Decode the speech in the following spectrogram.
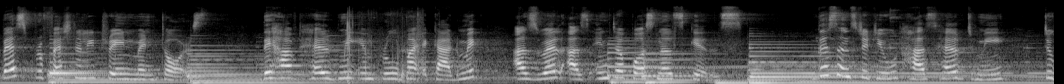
best professionally trained mentors. They have helped me improve my academic as well as interpersonal skills. This institute has helped me to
